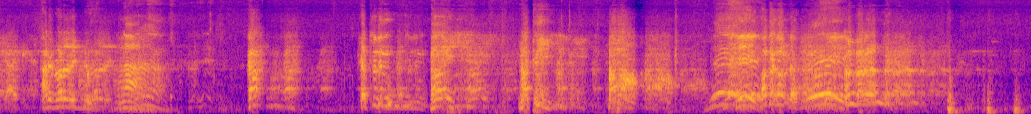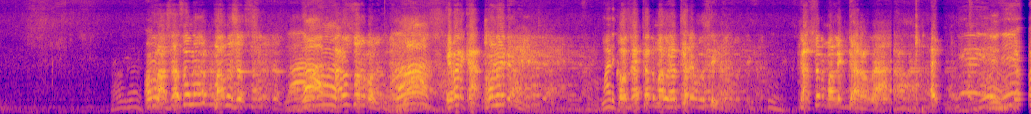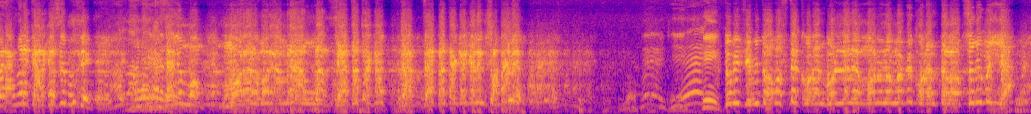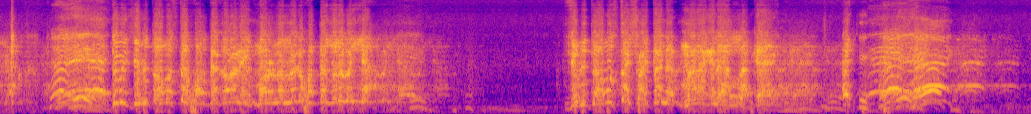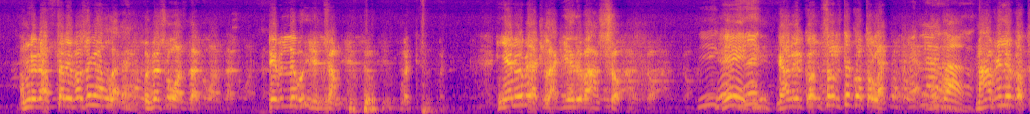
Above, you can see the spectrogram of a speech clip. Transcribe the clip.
আর ঘরে দেখব না। এতদিন ভাই নাতি বাবা কথা কন না কোন ঘরে রান্না? আমার লাশ আছে না? মানুষ আছে। আরও জোর বলেন। এবার কোনে দেয় কলকাতার মাল হাতারে বসে গাছের মালিক দারোগা। এবার আঙ্গুরে কার কাছে বুঝে? তাহলে মরার পরে আমরা আল্লাহ জেতা টাকা জেতা টাকা গেলেন সকালে। ঠিক তুমি জীবিত অবস্থায় কোরআন বললে মরণকে কোরআন তালা শুরু করিয়া। তুমি জীবিত অবস্থায় পর্দা করো নেই মরণকে পর্দা শুরু করিয়া। জীবিত অবস্থায় শয়তানের মারা গেলে আল্লাহকে আমরা রাস্তার এপাশে লাগাই ওই পাশে ওয়াজ লাগাই টেবিলে বসে সামনে। ইয়ে নেবে এক লাখ ইয়ে নেবে আটশো গানের কনসার্টে কত লাখ? লাখ মাহফিলে কত?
